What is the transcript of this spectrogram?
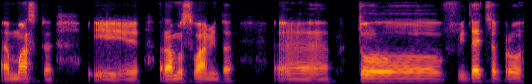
е, Маска і Рамосвамі, да, е, то йдеться про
